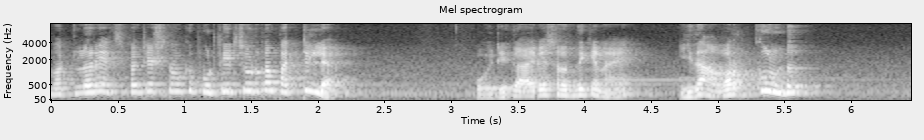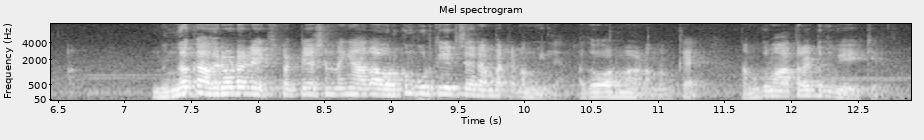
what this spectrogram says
മറ്റുള്ളവരുടെ എക്സ്പെക്റ്റേഷൻ നമുക്ക് പൂർത്തീകരിച്ചു കൊടുക്കാൻ പറ്റില്ല. ഒരു കാര്യം ശ്രദ്ധിക്കണേ ഇത് അവർക്കുണ്ട്. നിങ്ങൾക്ക് അവരോടൊരു എക്സ്പെക്റ്റേഷൻ ഉണ്ടെങ്കിൽ അത് അവർക്കും പൂർത്തീകരിച്ച് തരാൻ പറ്റണമെന്നില്ല. അത് ഓർമ്മ വേണം നമുക്ക്. നമുക്ക് മാത്രമായിട്ട് ഇത് ഉപയോഗിക്കരുത്.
